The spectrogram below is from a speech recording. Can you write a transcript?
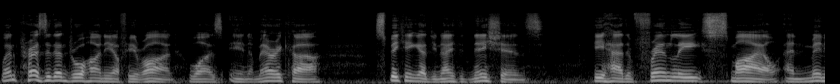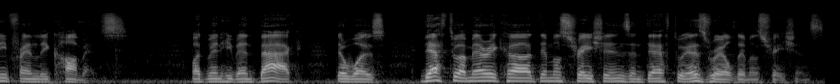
When President Rouhani of Iran was in America speaking at United Nations, he had a friendly smile and many friendly comments. But when he went back, there was death to America demonstrations and death to Israel demonstrations.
